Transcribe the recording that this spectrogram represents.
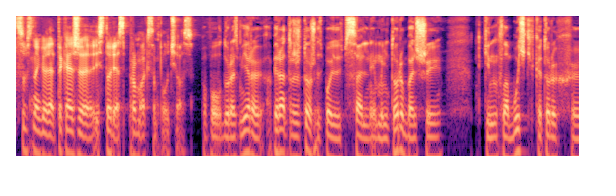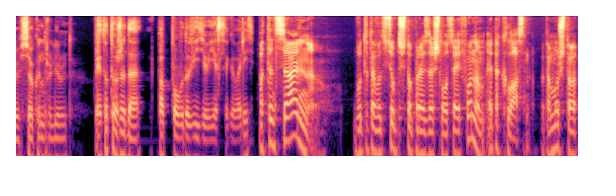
собственно говоря, такая же история с Pro Max получилась. По поводу размера. Операторы же тоже используют специальные мониторы большие, такие нахлобучки, в которых э, все контролируют. Это тоже, да, по поводу видео, если говорить. Потенциально вот это вот все, что произошло с айфоном, это классно, потому что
